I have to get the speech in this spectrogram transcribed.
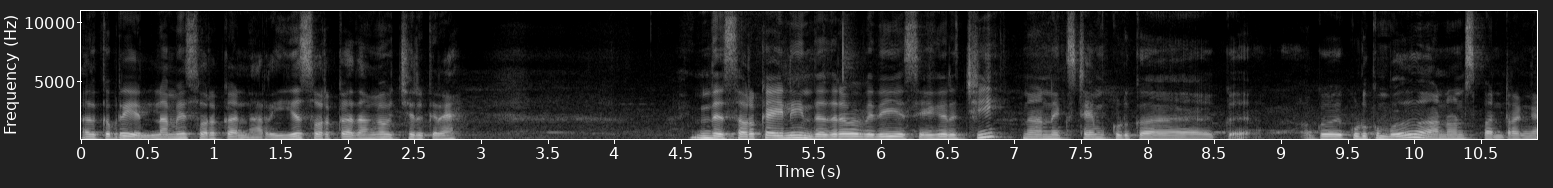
அதுக்கப்புறம் எல்லாமே சுரக்காய் நிறைய சுரக்காய் தாங்க வச்சுருக்கிறேன். இந்த சுரக்காயிலையும் இந்த தடவை விதையை சேகரித்து நான் நெக்ஸ்ட் டைம் கொடுக்க கு- கொடுக்கும்போது அனௌன்ஸ் பண்ணுறேங்க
